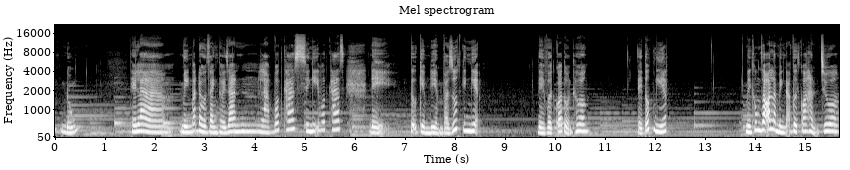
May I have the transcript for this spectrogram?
đúng. Thế là mình bắt đầu dành thời gian làm podcast, suy nghĩ podcast để tự kiểm điểm và rút kinh nghiệm, để vượt qua tổn thương, để tốt nghiệp. Mình không rõ là mình đã vượt qua hẳn chưa,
